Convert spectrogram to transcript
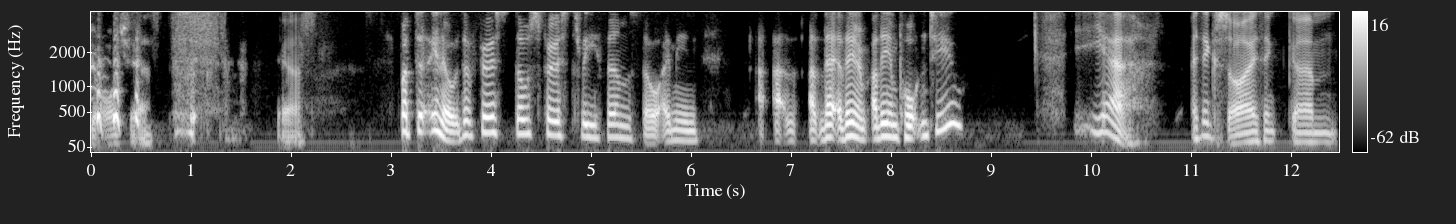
George, yes, yes. But the, you know, the first those first three films, though, I mean, are, are, they, are they are they important to you? Yeah, I think so. I think um,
